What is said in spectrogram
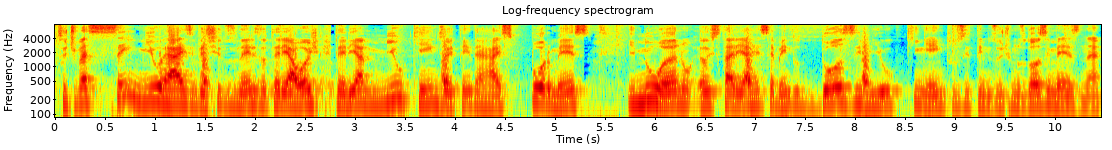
Se eu tivesse 100 mil reais investidos neles, eu teria hoje, eu teria 1.580 reais por mês e no ano eu estaria recebendo 12.530 nos últimos 12 meses, né?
